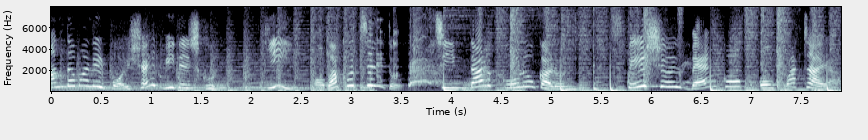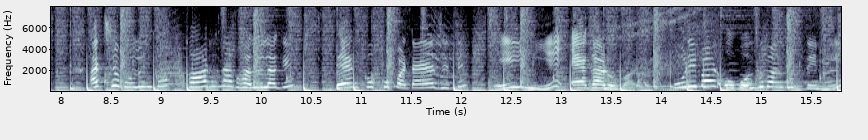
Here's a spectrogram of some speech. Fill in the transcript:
আন্দামানের পয়সায় বিদেশ ঘুরুন কি অবাক হচ্ছেন তো? চিন্তার কোনো কারণ নেই। স্পেশাল ব্যাংকক ও পাটায়া আচ্ছা বলুন তো, কার না ভালো লাগে? ব্যাংকক পাটায়া যেতে এই নিয়ে এগারো বার। পরিবার ও বন্ধু বান্ধবদের নিয়ে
